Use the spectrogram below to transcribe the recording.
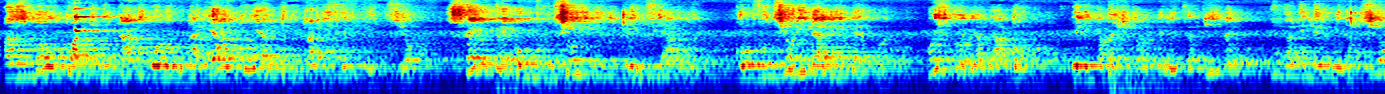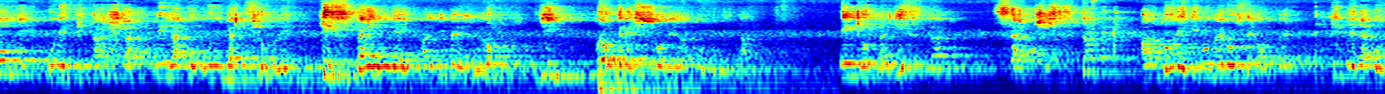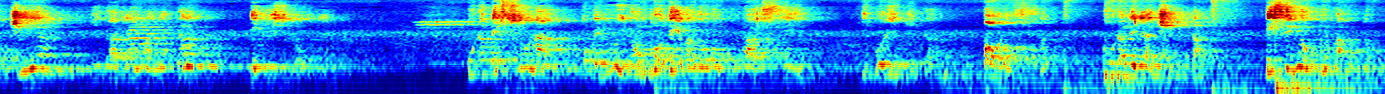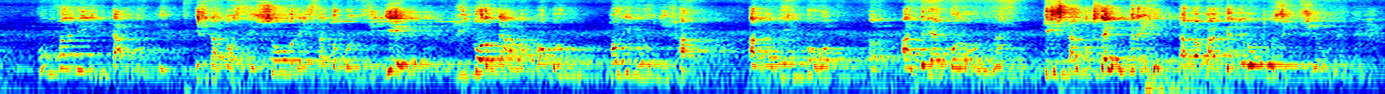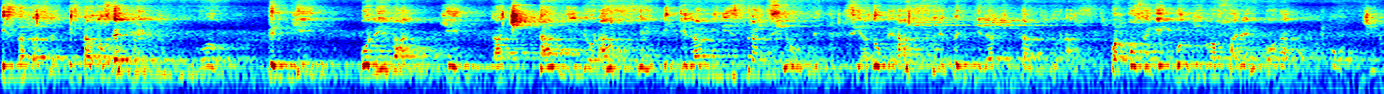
ha svolto attività di volontariato e attività di servizio, sempre con funzioni dirigenziali con funzioni da leader. Questo gli ha dato delle capacità organizzative, una determinazione, un'efficacia nella comunicazione che spende a livello di progresso della comunità. È giornalista, saggista, autore di numerose opere di pedagogia, di varia umanità e di storia. Una persona come lui non poteva non occuparsi di politica, polis, cura della città, e se ne è occupato con vari incarichi. È stato assessore, è stato consigliere, ricordava poco, pochi minuti fa all'amico eh, Andrea Colonna che è stato sempre dalla parte dell'opposizione, è, è stato sempre pungolo perché voleva che la città migliorasse e che l'amministrazione si adoperasse perché la città migliorasse qualcosa che continuo a fare ancora oggi.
